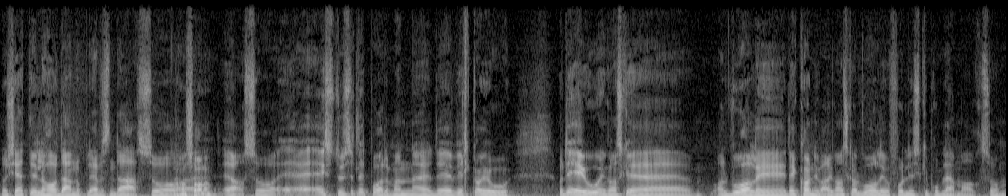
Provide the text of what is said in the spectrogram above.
når Kjetil har den opplevelsen der, så ja, Han sa det? Ja, så jeg, jeg stusset litt på det. Men eh, det virker jo og det er jo en ganske eh, alvorlig Det kan jo være ganske alvorlig å få lyskeproblemer som,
